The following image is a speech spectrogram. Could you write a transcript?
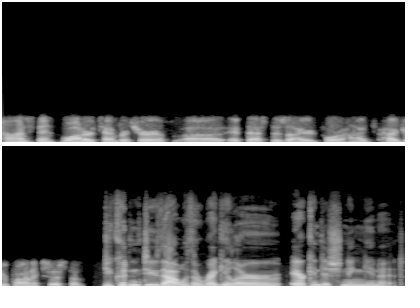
constant water temperature if, uh, if that's desired for a hyd- hydroponic system. You couldn't do that with a regular air conditioning unit,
